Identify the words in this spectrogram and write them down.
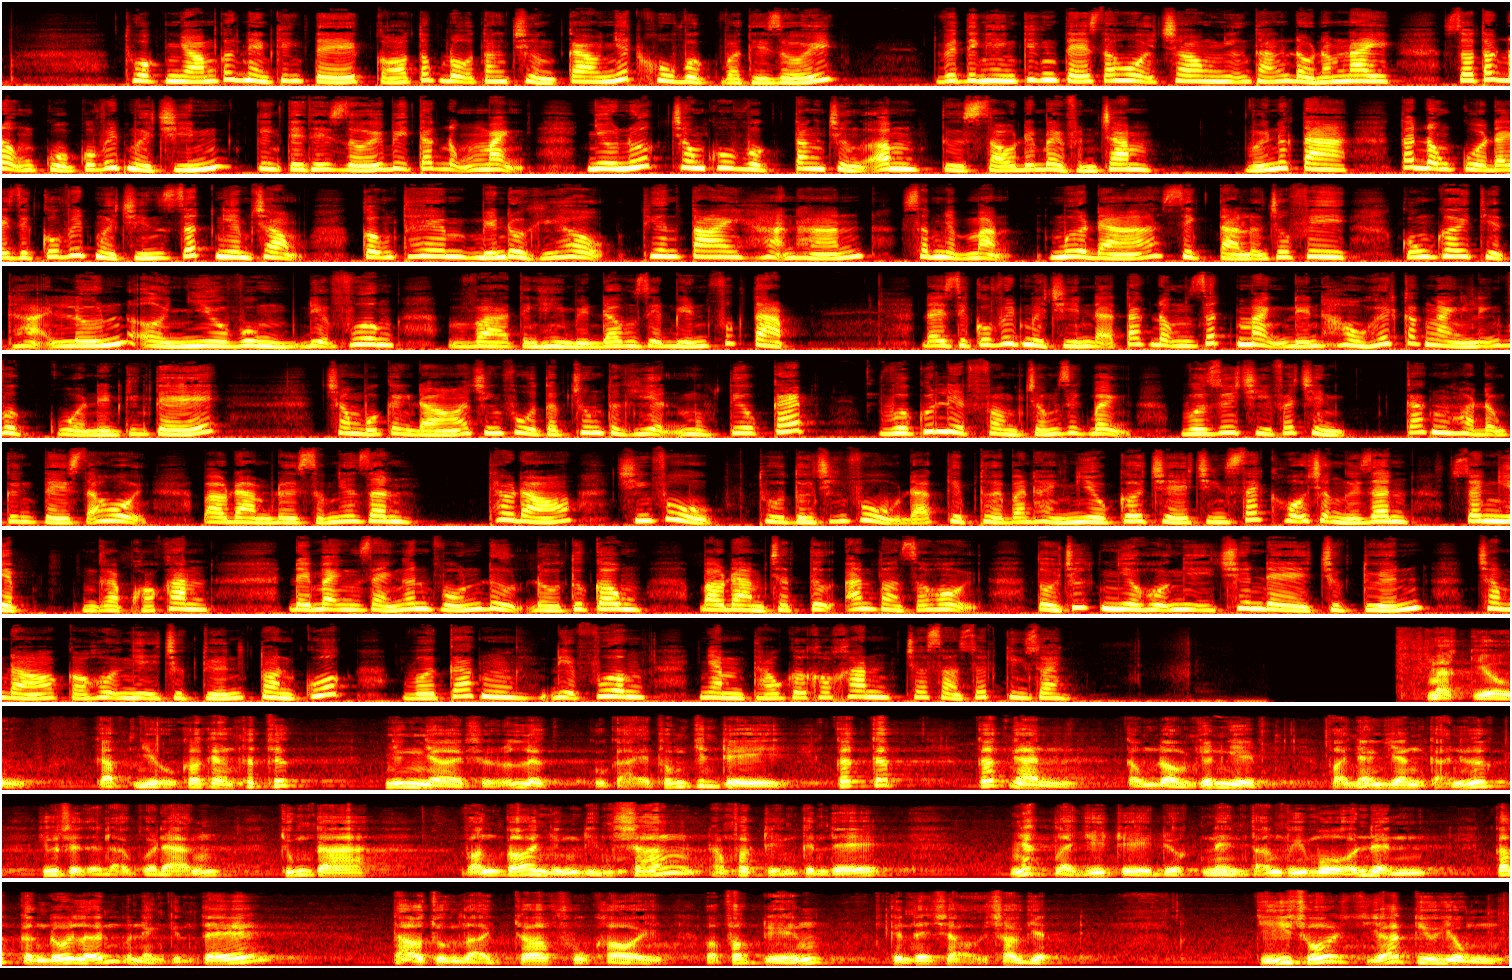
thuộc nhóm các nền kinh tế có tốc độ tăng trưởng cao nhất khu vực và thế giới – về tình hình kinh tế xã hội trong những tháng đầu năm nay, do tác động của COVID-19, kinh tế thế giới bị tác động mạnh, nhiều nước trong khu vực tăng trưởng âm từ 6 đến 7%. Với nước ta, tác động của đại dịch COVID-19 rất nghiêm trọng, cộng thêm biến đổi khí hậu, thiên tai, hạn hán, xâm nhập mặn, mưa đá, dịch tả lợn châu Phi cũng gây thiệt hại lớn ở nhiều vùng, địa phương và tình hình Biển Đông diễn biến phức tạp. Đại dịch COVID-19 đã tác động rất mạnh đến hầu hết các ngành lĩnh vực của nền kinh tế. Trong bối cảnh đó, chính phủ tập trung thực hiện mục tiêu kép vừa quyết liệt phòng chống dịch bệnh, vừa duy trì phát triển các hoạt động kinh tế xã hội, bảo đảm đời sống nhân dân. Theo đó, Chính phủ, Thủ tướng Chính phủ đã kịp thời ban hành nhiều cơ chế chính sách hỗ trợ người dân, doanh nghiệp gặp khó khăn, đẩy mạnh giải ngân vốn đầu tư công, bảo đảm trật tự an toàn xã hội, tổ chức nhiều hội nghị chuyên đề trực tuyến, trong đó có hội nghị trực tuyến toàn quốc với các địa phương nhằm tháo gỡ khó khăn cho sản xuất kinh doanh. Mặc dù gặp nhiều khó khăn thách thức, nhưng nhờ sự nỗ lực của cả hệ thống chính trị, các cấp, các ngành, cộng đồng doanh nghiệp và nhân dân cả nước dưới sự lãnh đạo của Đảng, chúng ta vẫn có những điểm sáng trong phát triển kinh tế, nhất là duy trì được nền tảng vĩ mô ổn định, các cân đối lớn của nền kinh tế, tạo thuận lợi cho phục hồi và phát triển kinh tế xã hội sau dịch. Chỉ số giá tiêu dùng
